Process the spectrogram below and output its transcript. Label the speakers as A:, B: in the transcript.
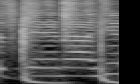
A: but then I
